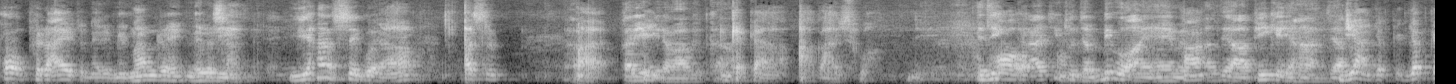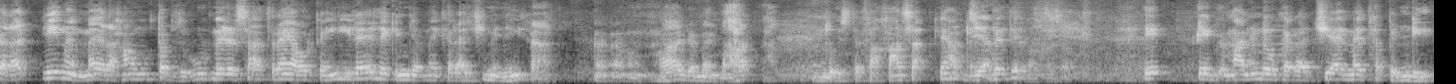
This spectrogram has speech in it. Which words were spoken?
اور پھر آئے تو میرے مہمان رہے میرے جی۔ ساتھ۔ یہاں سے گویا اصل ہاں، قریبی روابط کا۔ آغاز ہوا۔ کراچی تو جب بھی وہ آئے ہیں ہاں۔ آپ ہی کے یہاں جی ہاں جب جب کراچی میں میں رہا ہوں تب ضرور میرے ساتھ رہے اور کہیں نہیں رہے لیکن جب میں کراچی میں نہیں رہا ہاں جب میں باہر تھا تو استفاق خان صاحب کے یہاں جی ہاں،۔ ایک زمانے میں وہ کراچی آئے میں تھا پنڈی۔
